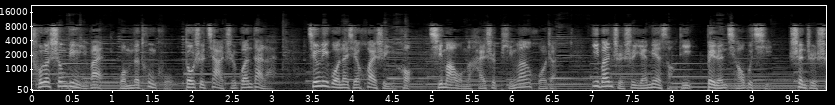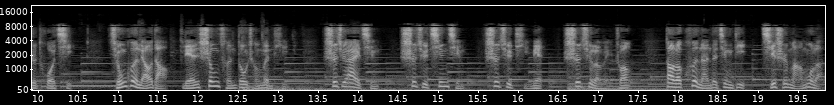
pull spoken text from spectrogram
除了生病以外，我们的痛苦都是价值观带来。经历过那些坏事以后，起码我们还是平安活着。一般只是颜面扫地，被人瞧不起，甚至是唾弃，穷困潦倒，连生存都成问题。失去爱情，失去亲情，失去体面，失去了伪装。到了困难的境地，其实麻木了，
